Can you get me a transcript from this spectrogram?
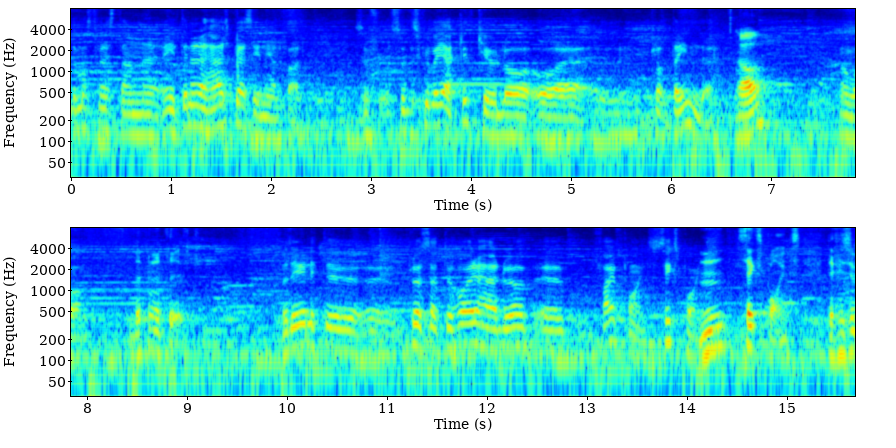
det måste nästan, eh, inte när det här spelas in i alla fall. Så, så det skulle vara jäkligt kul att, att eh, plotta in det Ja, någon gång. definitivt. Så det är lite, eh, plus att du har det här, du har eh, five points, six points. Mm, Six Points. Det finns ju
